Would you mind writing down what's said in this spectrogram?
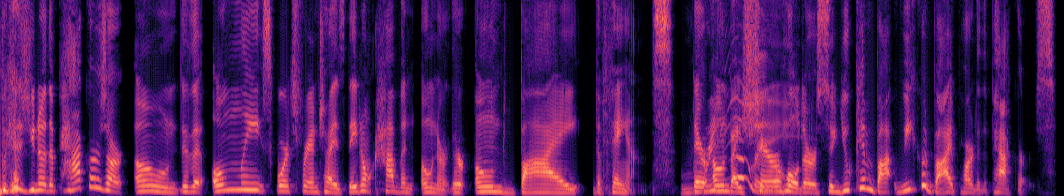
Because you know the Packers are owned. They're the only sports franchise. They don't have an owner. They're owned by the fans. They're owned by shareholders. So you can buy. We could buy part of the Packers.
